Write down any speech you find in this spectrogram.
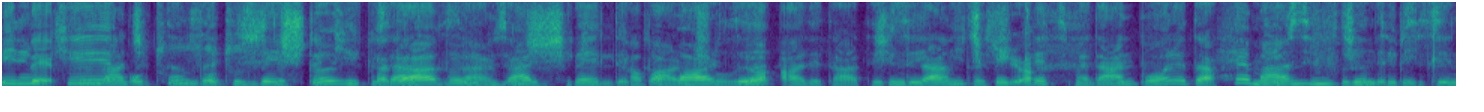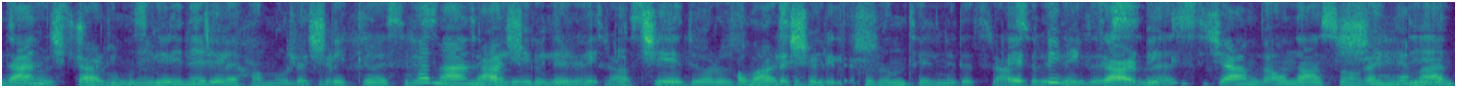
Benimki 30-35 işte dakikada böyle güzel bir şekilde kabarmış oluyor. Adeta tepsiden Şimdi hiç taşıyor. bekletmeden ve bu arada hemen fırın tepsisinden çıkarmamız gerekir ve hamurlaşır. Çünkü bekleme süresini hemen bir yere transfer ediyoruz. Hamurlaşabilir. Fırın teline de transfer evet, edebilirsiniz. Bir miktar bekleteceğim ve ondan sonra Şimdi, hemen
